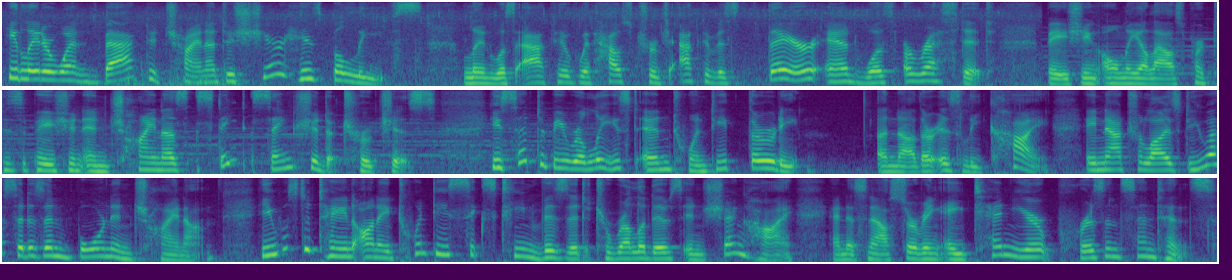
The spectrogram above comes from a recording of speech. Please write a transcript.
He later went back to China to share his beliefs. Lin was active with house church activists there and was arrested. Beijing only allows participation in China's state sanctioned churches. He's set to be released in 2030. Another is Li Kai, a naturalized U.S. citizen born in China. He was detained on a 2016 visit to relatives in Shanghai and is now serving a 10 year prison sentence.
